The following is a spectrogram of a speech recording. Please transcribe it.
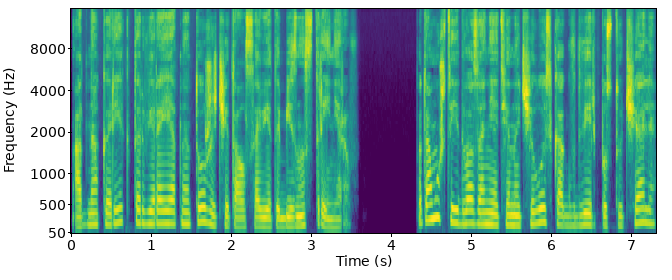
Однако ректор, вероятно, тоже читал советы бизнес-тренеров потому что едва занятие началось, как в дверь постучали,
